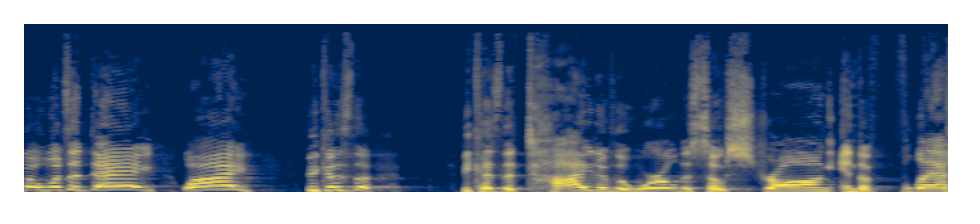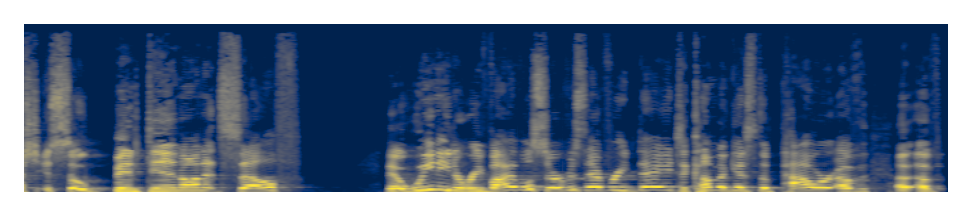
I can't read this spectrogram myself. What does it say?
No, once a day. Why? Because the, because the tide of the world is so strong and the flesh is so bent in on itself that we need a revival service every day to come against the power of, of,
